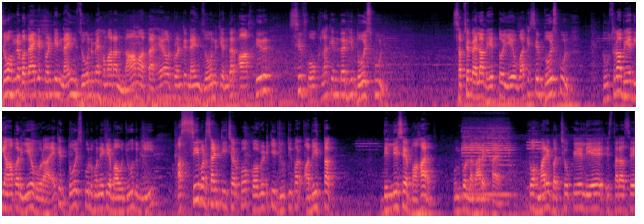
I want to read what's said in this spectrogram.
जो हमने बताया कि 29 जोन में हमारा नाम आता है और 29 जोन के अंदर आखिर सिर्फ़ ओखला के अंदर ही दो स्कूल सबसे पहला भेद तो ये हुआ कि सिर्फ़ दो स्कूल दूसरा भेद यहाँ पर यह हो रहा है कि दो स्कूल होने के बावजूद भी 80 परसेंट टीचर को कोविड की ड्यूटी पर अभी तक दिल्ली से बाहर उनको लगा रखा है। तो हमारे बच्चों के लिए इस तरह से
